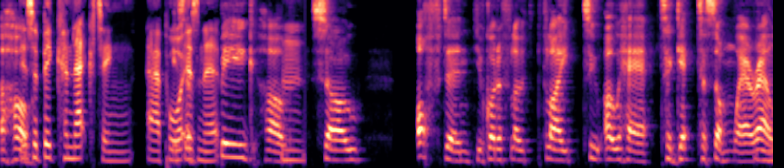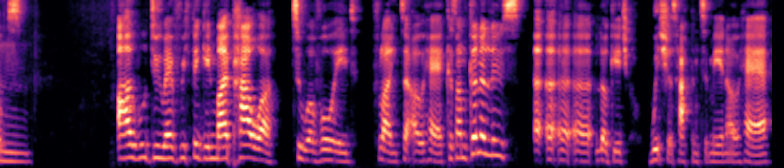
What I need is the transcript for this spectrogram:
a hub. It's a big connecting airport, isn't it? Big hub. Mm. So often you've got to flow, fly to O'Hare to get to somewhere else. Mm. I will do everything in my power to avoid flying to O'Hare because I'm going to lose uh, uh, uh, luggage, which has happened to me in O'Hare.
